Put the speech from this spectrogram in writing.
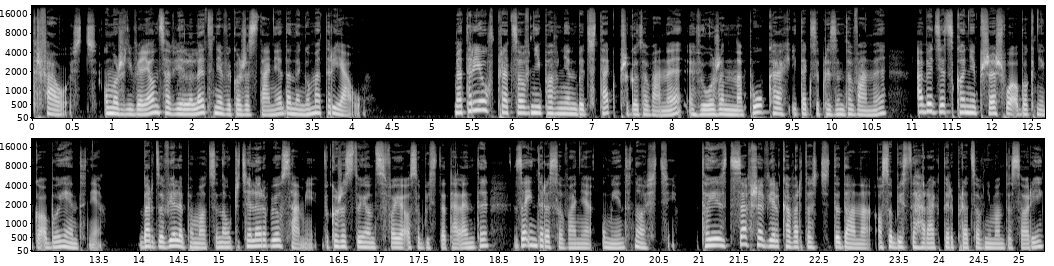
Trwałość umożliwiająca wieloletnie wykorzystanie danego materiału. Materiał w pracowni powinien być tak przygotowany, wyłożony na półkach i tak zaprezentowany, aby dziecko nie przeszło obok niego obojętnie. Bardzo wiele pomocy nauczyciele robią sami, wykorzystując swoje osobiste talenty, zainteresowania, umiejętności. To jest zawsze wielka wartość dodana, osobisty charakter pracowni Montessori,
